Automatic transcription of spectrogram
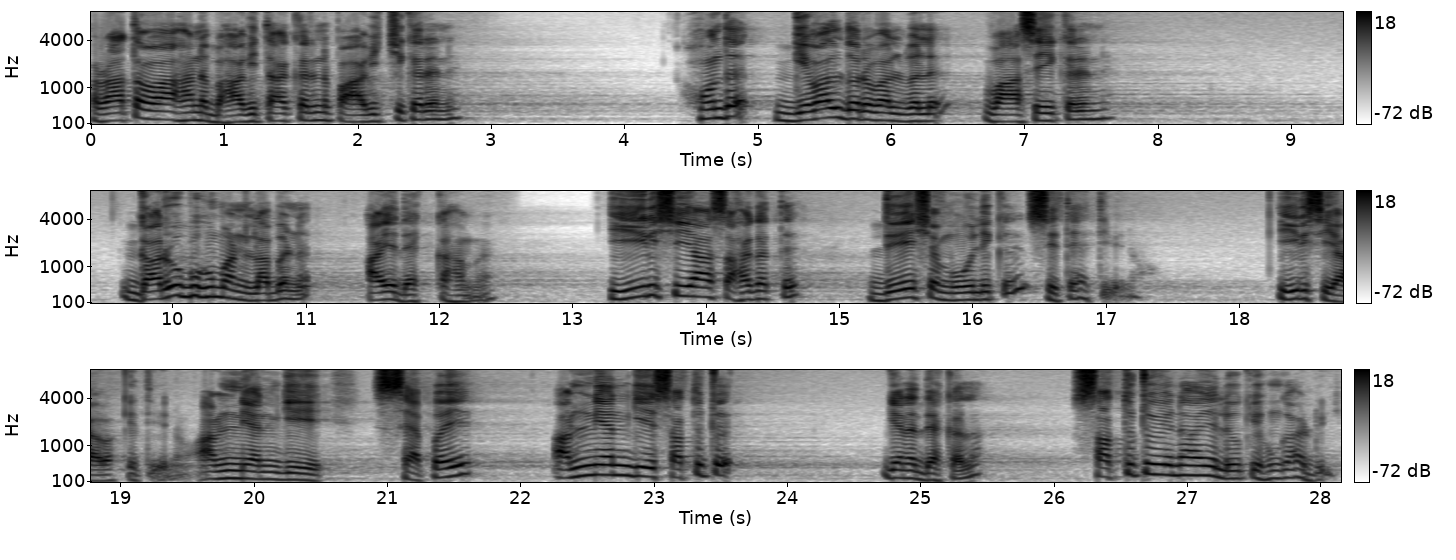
රතවාහන භාවිතා කරන පාවිච්චි කරන හොඳ ගෙවල් දොරවල් වල වාසය කරන ගරු බුහුමන් ලබන අය දැක්කහම ඊරිසියා සහගත දේශමූලික සිත ඇති වෙනවා. ඊරිසියාවක් ඇති වෙනවා. අන්‍යන්ගේ සැපය අන්‍යන්ගේ සතුට ගැන දැකල සතුටු වෙන අය ලෝකෙ හුඟ අඩුයි.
